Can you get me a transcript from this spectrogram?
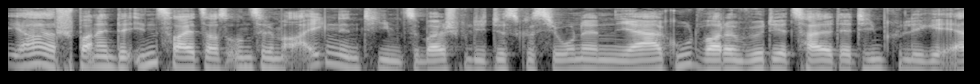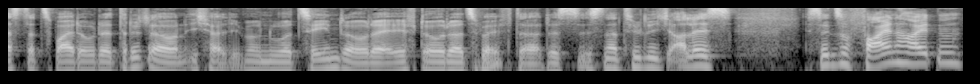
ja, spannende Insights aus unserem eigenen Team, zum Beispiel die Diskussionen, ja gut, warum wird jetzt halt der Teamkollege Erster, Zweiter oder Dritter und ich halt immer nur Zehnter oder Elfter oder Zwölfter. Das ist natürlich alles, das sind so Feinheiten.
